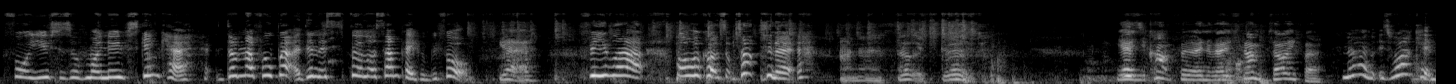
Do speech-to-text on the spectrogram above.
four uses of my new skincare. Doesn't that feel better? Didn't it feel like sandpaper before? Yeah. Feel that? Oh, I can't stop touching it. I know. Oh, it's good. Yeah, it's... you can't feel any of those lumps either. No, it's working.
